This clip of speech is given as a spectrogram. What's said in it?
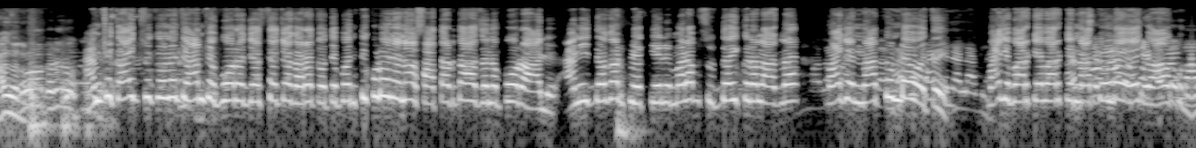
काय झालं? आमची काही चुकी नव्हती. आमचे पोरं जास्तीच्या घरात होते. पण तिकडून आहे ना सात आठ दहा जण पोरं आले. आणि दगड फेक केली. मला सुद्धा इकडे लागलाय माझे नातुंडे होते. माझे बारके बारके नातुंडे हे गावाकडून.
